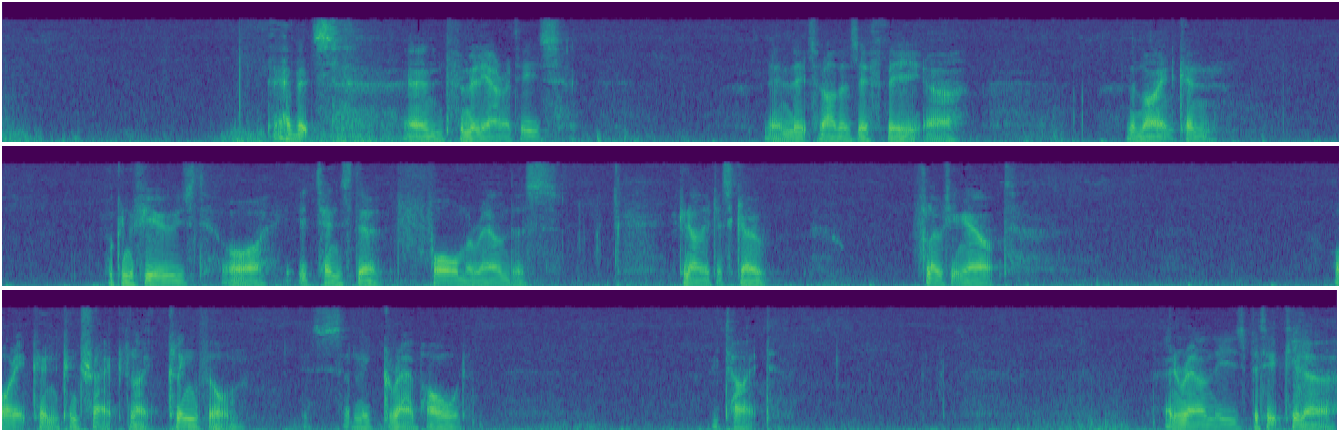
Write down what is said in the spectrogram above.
habits and familiarities, then it's rather as if the uh, the mind can be confused or it tends to form around us. It can either just go floating out or it can contract like cling film, suddenly grab hold, be tight. And around these particular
